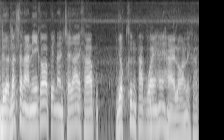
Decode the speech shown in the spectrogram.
เดือดลักษณะนี้ก็เป็นอันใช้ได้ครับ ยกขึ้นพักไว้ให้หายร้อนเลยครับ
